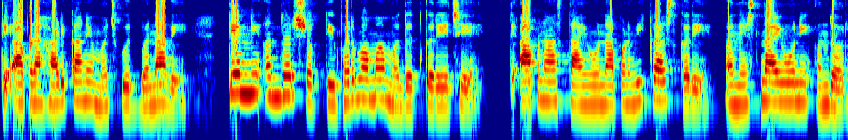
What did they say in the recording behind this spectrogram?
તે આપણા હાડકાને મજબૂત બનાવે, તેમની અંદર શક્તિ ભરવામાં મદદ કરે છે. તે આપણા સ્નાયુઓના પણ વિકાસ કરે અને સ્નાયુઓની અંદર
